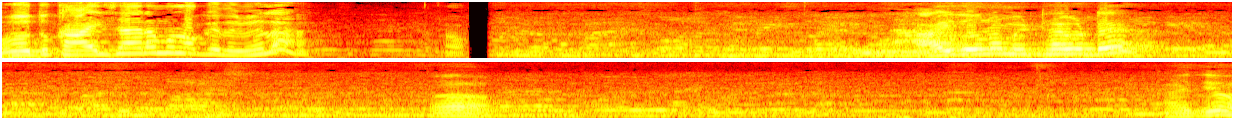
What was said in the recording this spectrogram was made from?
ଓ ତୁ ଖାଇସାରେ ମୁଁ ଲଗେଇଦେବି ହେଲା खाई आईदौन मिठा गोटे हाँ खाई दियो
